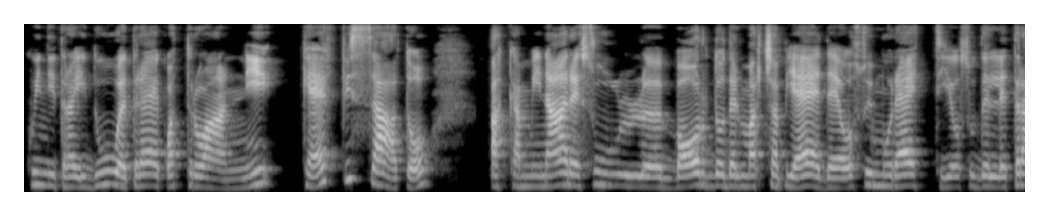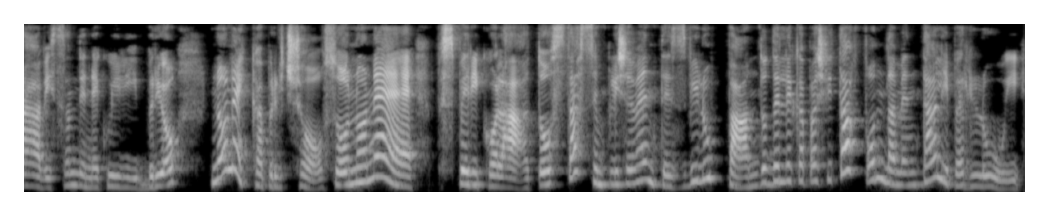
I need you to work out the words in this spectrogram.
quindi tra i 2, 3, 4 anni, che è fissato a camminare sul bordo del marciapiede o sui muretti o su delle travi stando in equilibrio, non è capriccioso, non è spericolato, sta semplicemente sviluppando delle capacità fondamentali per lui.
